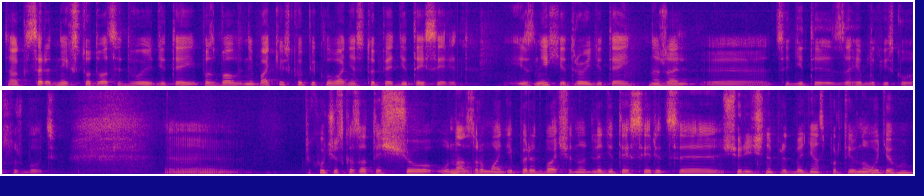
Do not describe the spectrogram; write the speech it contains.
Так, серед них 122 дітей позбавлені батьківського піклування, 105 дітей сиріт. Із них є троє дітей, на жаль, е, це діти загиблих військовослужбовців. Хочу сказати, що у нас в громаді передбачено для дітей сиріт це щорічне придбання спортивного одягу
